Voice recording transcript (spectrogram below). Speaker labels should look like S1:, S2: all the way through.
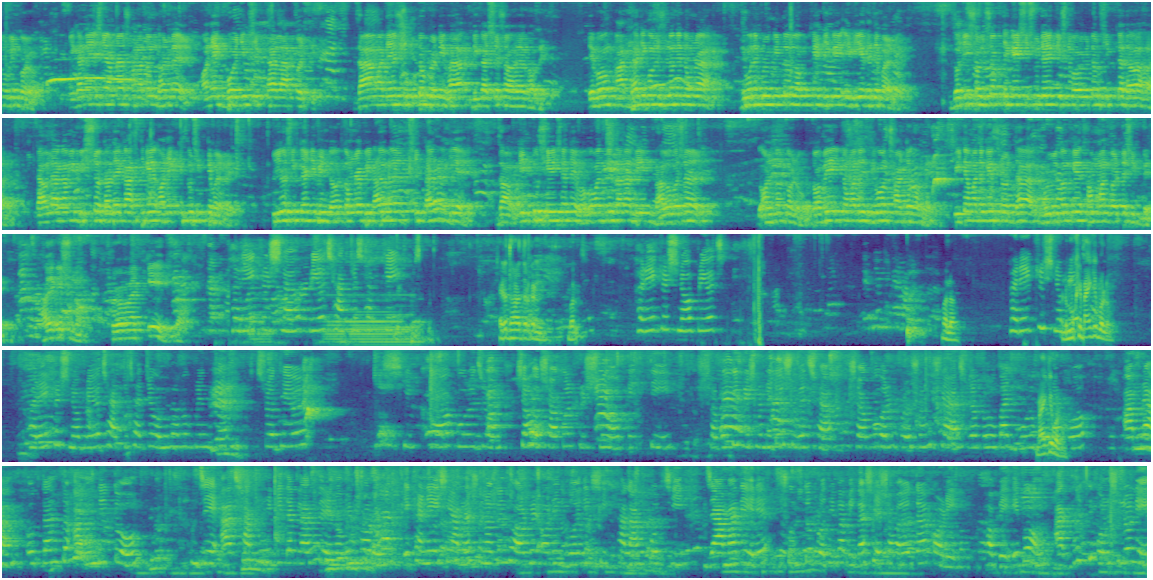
S1: নবীন করো এখানে এসে আমরা সনাতন ধর্মের অনেক বৈদিক শিক্ষা লাভ করেছি, যা আমাদের সুপ্ত প্রতিভা বিকাশে সহায়ক হবে এবং আধ্যাত্মিক অনুশীলনে তোমরা জীবনে প্রকৃত লক্ষ্যের দিকে এগিয়ে যেতে পারবে। যদি শৈশব থেকে শিশুদের কৃষ্ণ ভগবিত শিক্ষা দেওয়া হয়, তাহলে আগামী বিশ্ব তাদের কাছ থেকে অনেক কিছু শিখতে পারবে। প্রিয় শিক্ষার্থীবৃন্দ, তোমরা বিদ্যালয়ের শিক্ষা চালিয়ে যাও, কিন্তু সেই সাথে ভগবানকে জানা দিন ভালোবাসার অর্জন করো। তবেই তোমাদের জীবন সার্থক হবে। পিতা মাতাকে শ্রদ্ধা গুরুজনকে সম্মান করতে শিখবে। হরে কৃষ্ণ। প্রভাত কি?
S2: হরে কৃষ্ণ প্রিয় ছাত্রছাত্রী।
S3: এটা ধরার দরকার নেই বলো।
S2: হরে কৃষ্ণ প্রিয়
S3: বলো।
S2: হরে কৃষ্ণ
S3: মুখে মাইকে বলো।
S2: হরে কৃষ্ণ প্রিয় ছাত্রছাত্রী অভিভাবক বৃন্দ শ্রদ্ধেয় সহ সকল কৃষ্ণ প্রীতি সকলকে কৃষ্ণ প্রীতির শুভেচ্ছা সকল প্রশংসা শ্রী প্রভুপাদ গুরু। আমরা অত্যন্ত আনন্দিত যে আজ সাপ্তাহিক গীতা ক্লাসে নবীন স্বরূপ এখানে এসে আমরা সনাতন ধর্মের অনেক বৈদিক শিক্ষা লাভ করছি যা আমাদের সুস্থ প্রতিভা বিকাশে সহায়তা করে হবে এবং আধ্যাত্মিক অনুশীলনে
